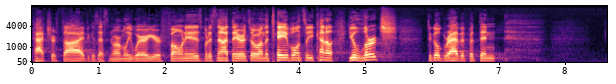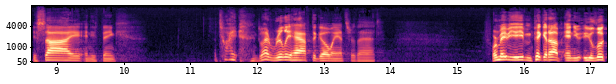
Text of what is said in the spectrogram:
pat your thigh because that's normally where your phone is, but it's not there, it's over on the table, and so you kind of you lurch to go grab it, but then you sigh and you think, do I, do I really have to go answer that? Or maybe you even pick it up and you, you look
